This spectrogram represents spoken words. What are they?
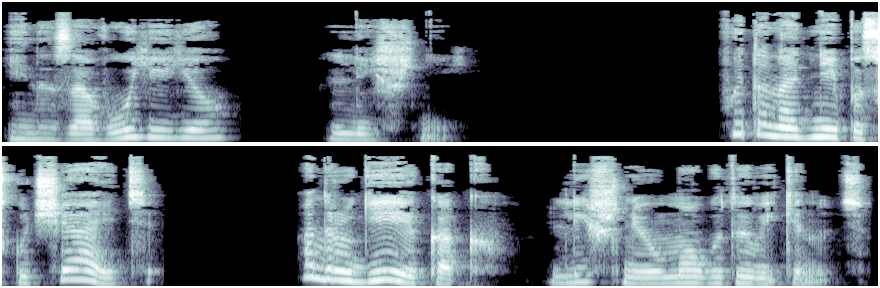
и назову ее лишней. Вы-то над ней поскучаете, а другие, как лишнюю, могут и выкинуть.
